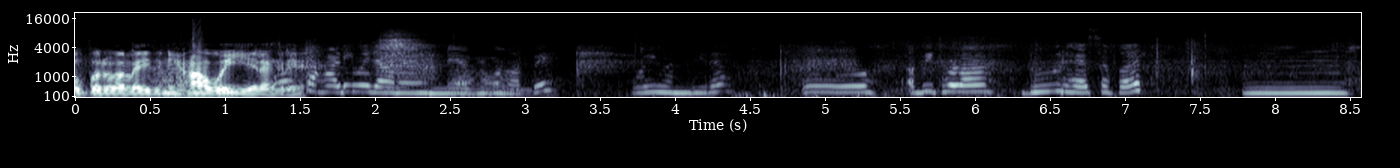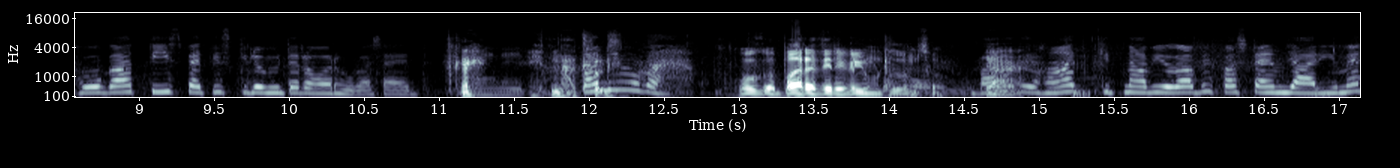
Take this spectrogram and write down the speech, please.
ऊपर वाला ही तो नहीं हाँ वही है लग रहा है। पहाड़ी में जाना है हमने अभी वहाँ पे। वही मंदिर है। तो अभी थोड़ा दूर है सफ़र। होगा तीस पैंतीस किलोमीटर और होगा शायद। नहीं इतना होगा। होगा बारह तेरह किलोमीटर लमसम हाँ। कितना भी होगा अभी फ़र्स्ट टाइम जा रही हूँ मैं।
